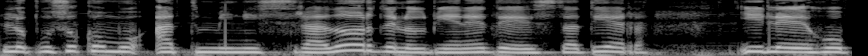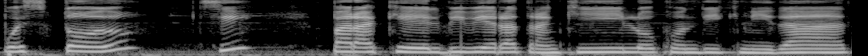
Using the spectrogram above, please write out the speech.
Lo puso como administrador de los bienes de esta tierra y le dejó pues todo, ¿sí? Para que él viviera tranquilo, con dignidad,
